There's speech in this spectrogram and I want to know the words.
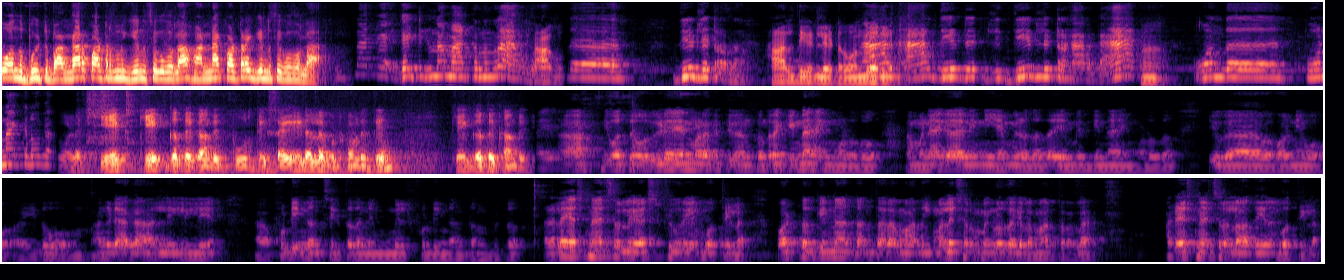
ಒಂದು ಬಿಟ್ಟು ಬಂಗಾರ ಕೊಟ್ರೂ ಗಿನ್ ಸಿಗುದಿಲ್ಲ ಹಣ್ಣ ಕೊಟ್ರೆ ಗಿನ್ ಸಿಗುದಿಲ್ಲ. ಗಟ್ಟಿಗಿನ ಮಾಡ್ತಾನಂದ್ರ ಆಗುದು. ಆಗು ದೀಡ್ ಲೀಟರ್ ಅದ ಹಾಲು ದೀಡ್ ಲೀಟರ್ ಒಂದೂವರೆ ಹಾಲ್ ದೀಡ್ ದೀಡ್ ಲೀಟರ್ ಹಾಲಕ್ಕ ಒಂದು ಒಂದ್ ಪೂರ್ಣ ಕಿಲೋ ಒಳ್ಳೆ ಕೇಕ್ ಕೇಕ್ ಗತೆ ಕಾಣ್ತೈತಿ ಪೂರ್ತಿ ಸೈಡ್ ಎಲ್ಲ ಬಿಟ್ಕೊಂಡೈತಿ ಕೇಕ್ ಗತೆ ಕಾಣ್ತೈತಿ. ಇವತ್ತು ವಿಡಿಯೋ ಏನು ಮಾಡಕತ್ತೀವಿ ಅಂತಂದ್ರೆ ಗಿನ್ನ ಹೆಂಗ್ ಮಾಡೋದು? ನಮ್ಮ ಮನ್ಯಾಗ ನಿನ್ನೆ ಎಮ್ಮೆ ಇಳ್ದದ ಎಮ್ಮಿದ ಗಿನ್ನ ಹೆಂಗ್ ಮಾಡೋದು? ಇವಾಗ ನೀವು ಇದು ಅಂಗಡಿಯಾಗ ಅಲ್ಲಿ ಇಲ್ಲಿ ಫುಡ್ಡಿಂಗ್ ಅಂತ ಸಿಗ್ತದ ನಿಮ್ಗೆ ಮಿಲ್ಕ್ ಫುಡ್ಡಿಂಗ್ ಅಂತ ಅಂದ್ಬಿಟ್ಟು. ಅದೆಲ್ಲ ಎಷ್ಟು ನ್ಯಾಚುರಲ್ ಎಷ್ಟು ಪ್ಯೂರ್ ಏನು ಗೊತ್ತಿಲ್ಲ. ಒಟ್ಟು ಗಿನ್ನ ಅಂತ ಅಂತಾರ ಮಾರ್ ಈಗ ಮಲ್ಲೇಶ್ವರಂ ಬೆಂಗಳೂರದಾಗೆಲ್ಲ ಮಾರ್ತಾರಲ್ಲ ಅದೆಷ್ಟು ನ್ಯಾಚುರಲ್ ಅದು ಏನು ಗೊತ್ತಿಲ್ಲ.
